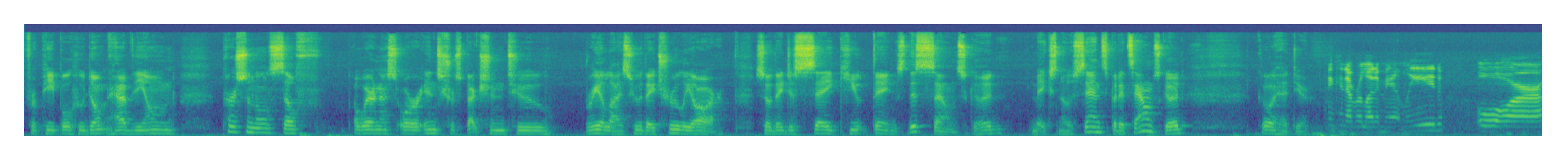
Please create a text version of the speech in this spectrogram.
for people who don't have the own personal self awareness or introspection to realize who they truly are. So they just say cute things. This sounds good. Makes no sense, but it sounds good. Go ahead, dear. and can never let a man lead. Or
